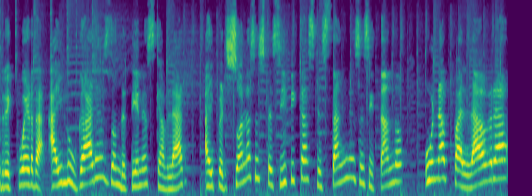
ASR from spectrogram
Recuerda, hay lugares donde tienes que hablar, hay personas específicas que están necesitando una palabra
